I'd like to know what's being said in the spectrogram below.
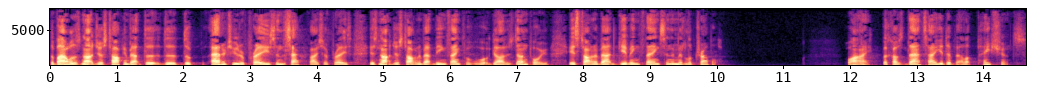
The Bible is not just talking about the, the, the attitude of praise and the sacrifice of praise is not just talking about being thankful for what God has done for you. It's talking about giving thanks in the middle of trouble. Why? Because that's how you develop patience.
